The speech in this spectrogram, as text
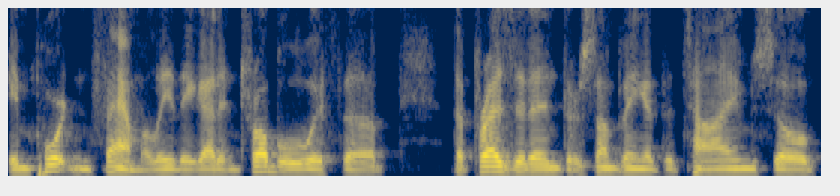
important family. They got in trouble with uh, the president or something at the time, so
